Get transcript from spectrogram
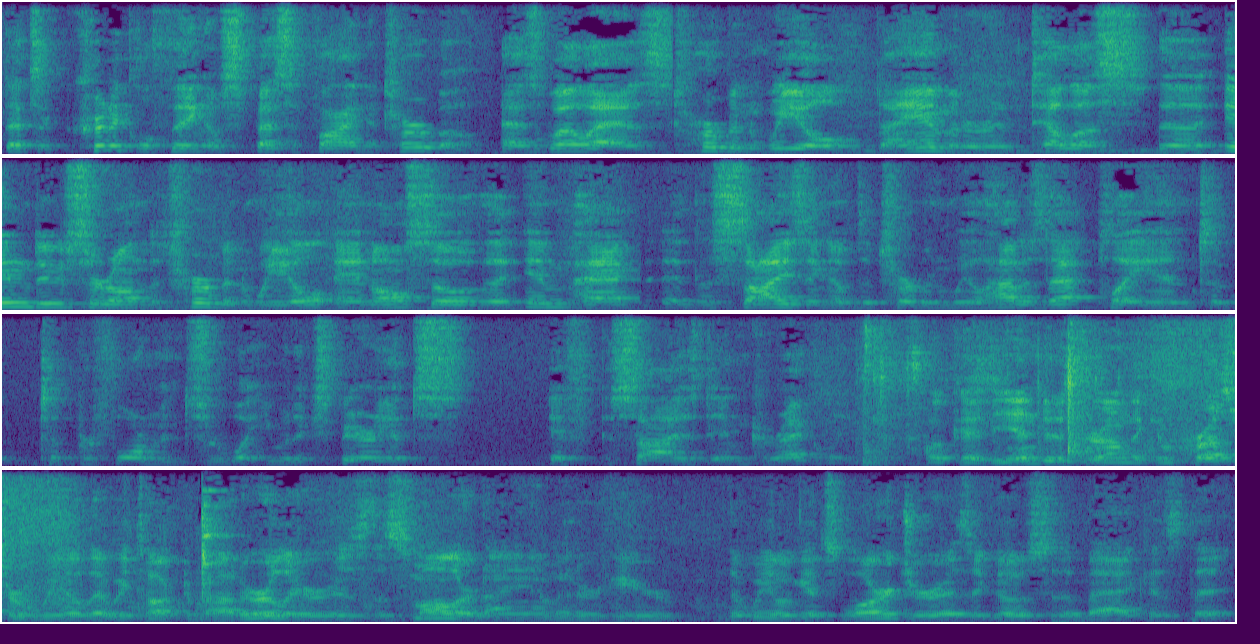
that's a critical thing of specifying a turbo as well as turbine wheel diameter and tell us the inducer on the turbine wheel and also the impact and the sizing of the turbine wheel. How does that play into to performance or what you would experience if sized incorrectly? Okay the inducer on the compressor wheel that we talked about earlier is the smaller diameter here. The wheel gets larger as it goes to the back as the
